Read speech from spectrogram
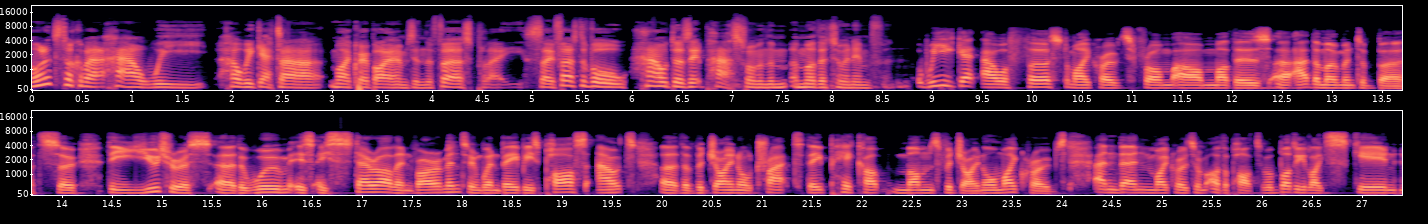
I wanted to talk about how we how we get our microbiomes in the first place. So, first of all, how does it pass from a mother to an infant? We get our first microbes from our mothers uh, at the moment of birth. So, the uterus, uh, the womb, is a sterile environment, and when babies pass out uh, the vaginal tract, they pick up mum's vaginal microbes, and then microbes from other parts of the body, like skin,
